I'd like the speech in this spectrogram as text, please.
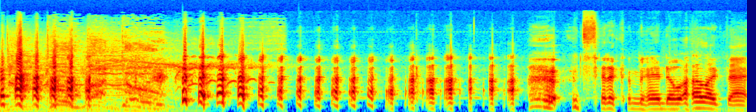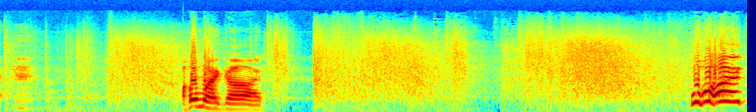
Instead of commando, I like that. Oh my god. What?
